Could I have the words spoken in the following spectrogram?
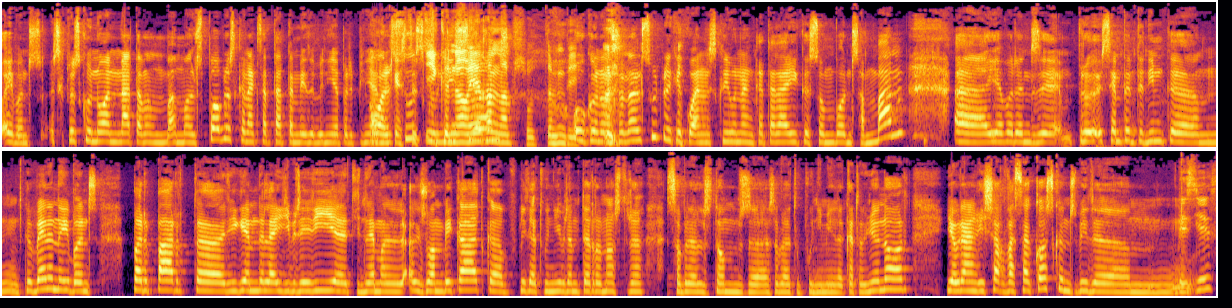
Eh, doncs, escriptors que no han anat amb, amb els pobles, que han acceptat també de venir a Perpinyà O en al aquestes sud. I que no condicions. eren al sud, també. O que no són al sud, perquè quan escriuen en català i que són bons se'n van. Uh, llavors, eh, però sempre en tenim que, que venen. I llavors, per part, eh, diguem, de la llibreria, tindrem el, el Joan Becat, que ha publicat un llibre amb Terra Nostra sobre els noms, eh, sobre la toponímia de Catalunya Nord. Hi haurà en Richard Vassacos, que ens ve de... mm, Béziers.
